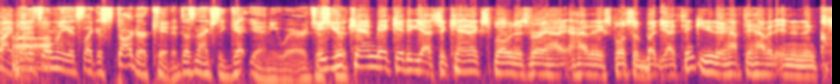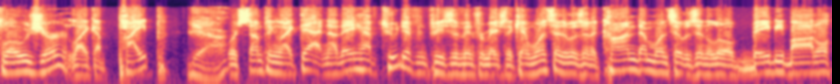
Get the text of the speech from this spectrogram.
Right, but uh, it's only it's like a starter kit. It doesn't actually get you anywhere. just you can make it. Yes, it can explode. and It's very high, highly explosive. But I think you either have to have it in an enclosure, like a pipe, yeah, or something like that. Now they have two different pieces of information. They came. one said it was in a condom, one said it was in a little baby bottle,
